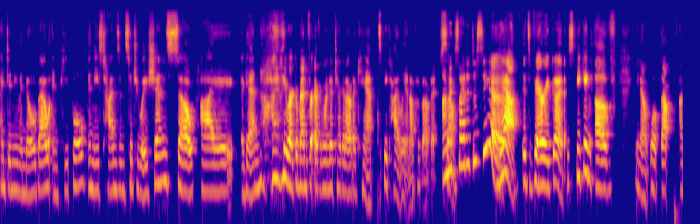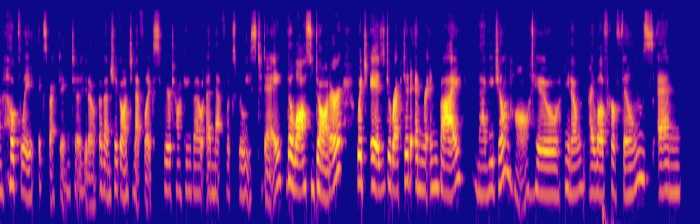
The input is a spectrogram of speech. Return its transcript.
I didn't even know about and people in these times and situations. So I again highly recommend for everyone to check it out. I can't speak highly enough about it. I'm excited to see it. yeah, it's very good. Speaking of, you know, well, that I'm hopefully expecting to, you know, eventually go onto Netflix. We are talking about a Netflix release today, The Lost Daughter, which is directed and written by Maggie Gyllenhaal, who, you know, I love her films, and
